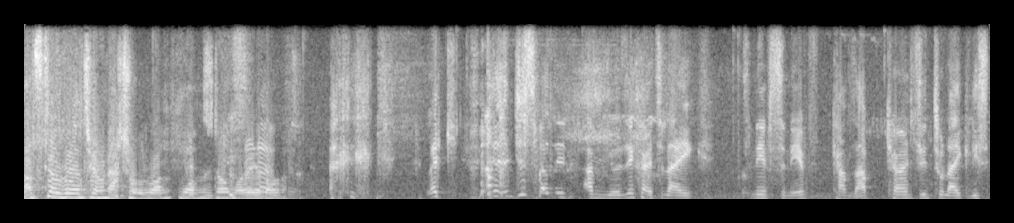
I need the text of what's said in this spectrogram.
I'll still roll two natural one, ones, don't worry about it. like, uh, just find it amusing how it's like sniff sniff comes up, turns into like this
